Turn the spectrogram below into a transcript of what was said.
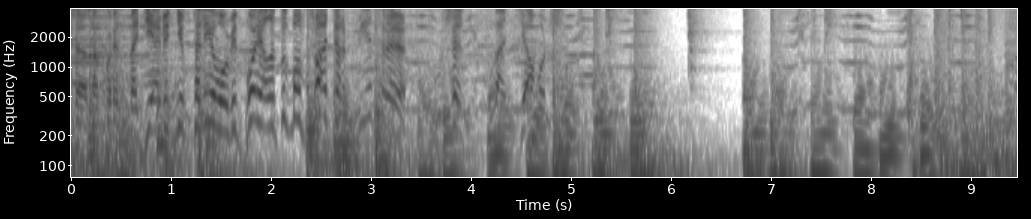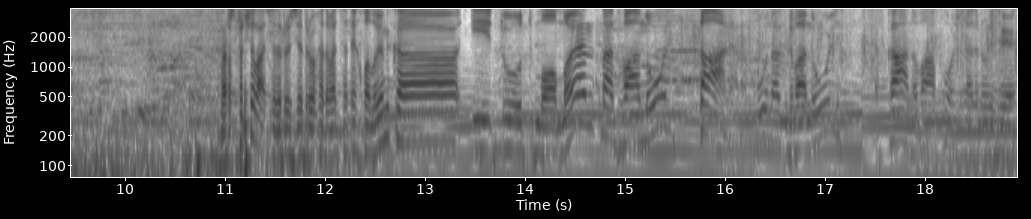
ще одна корисна дія від Нєвталієва у відборі, але тут мовчать арбітри. Вже Сантьяго Джу. Розпочалася, друзі, друга 20 хвилинка. І тут момент на 2-0. Стане. Рахунок 2-0. ФК нова пошта, друзі.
